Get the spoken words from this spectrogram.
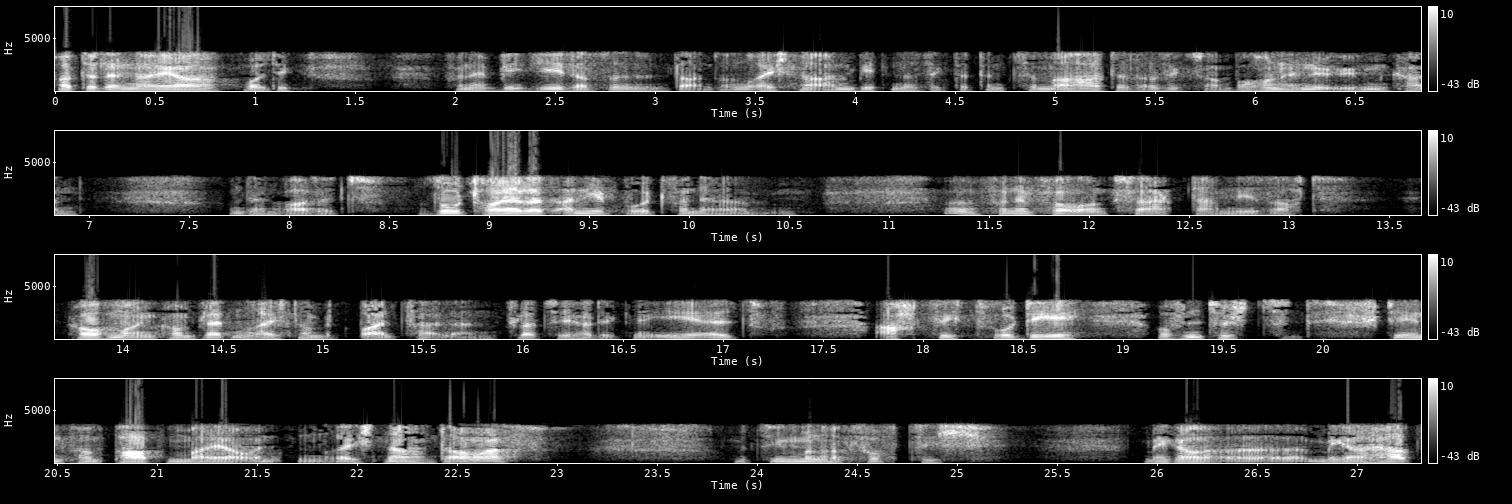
Hatte dann, naja, wollte ich von der BG, dass sie da einen Rechner anbieten, dass ich das im Zimmer hatte, dass ich es am Wochenende üben kann. Und dann war das so teuer, das Angebot von der, äh, von dem Förderungswerk. Da haben die gesagt, kaufen wir einen kompletten Rechner mit Beizeilern. Plötzlich hatte ich eine EL 80 2D auf dem Tisch stehen von Papenmeier und einen Rechner damals mit 750 Mega, äh, Megahertz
